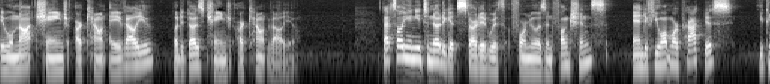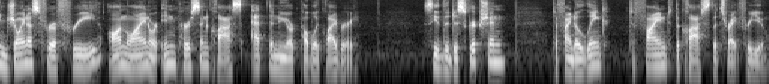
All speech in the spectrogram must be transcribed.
it will not change our count A value, but it does change our count value. That's all you need to know to get started with formulas and functions, and if you want more practice, you can join us for a free online or in-person class at the New York Public Library. See the description to find a link to find the class that's right for you.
